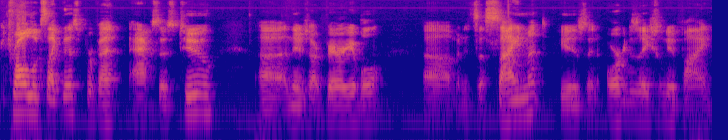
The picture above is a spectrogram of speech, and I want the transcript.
Control looks like this, prevent access to, uh, and there's our variable, um, and its assignment is an organizationally defined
